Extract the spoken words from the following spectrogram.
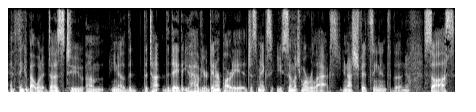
and think about what it does to, um, you know, the the time the day that you have your dinner party. It just makes you so much more relaxed. You're not schwitzing into the sauce.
